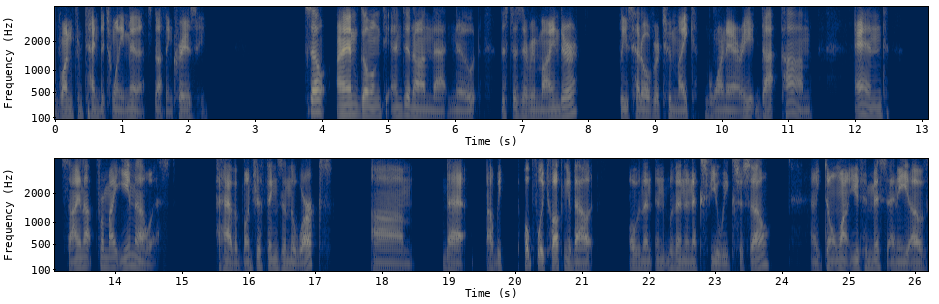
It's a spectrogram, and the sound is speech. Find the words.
run from 10 to 20 minutes, nothing crazy. So I am going to end it on that note. Just as a reminder, please head over to mikeguarneri.com and sign up for my email list. I have a bunch of things in the works um, that I'll be hopefully talking about over the in, within the next few weeks or so. I don't want you to miss any of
